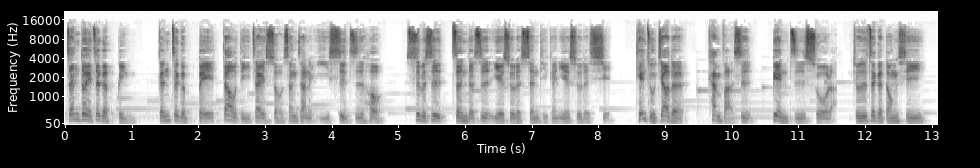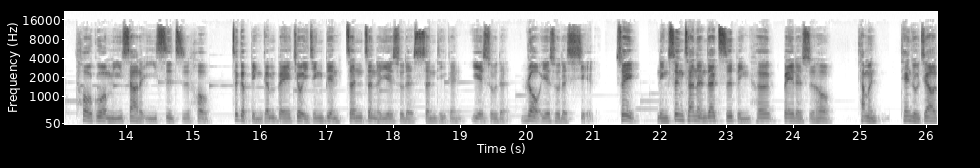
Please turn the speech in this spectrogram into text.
针对这个饼跟这个杯，到底在守圣餐的仪式之后，是不是真的是耶稣的身体跟耶稣的血？天主教的。看法是变直说了，就是这个东西透过弥撒的仪式之后，这个饼跟杯就已经变真正的耶稣的身体跟耶稣的肉、耶稣的血了。所以领圣餐的人在吃饼喝杯的时候，他们天主教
